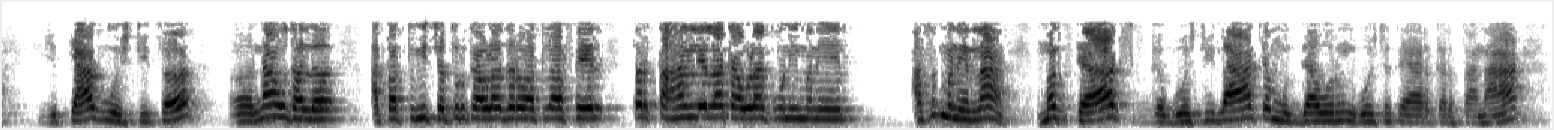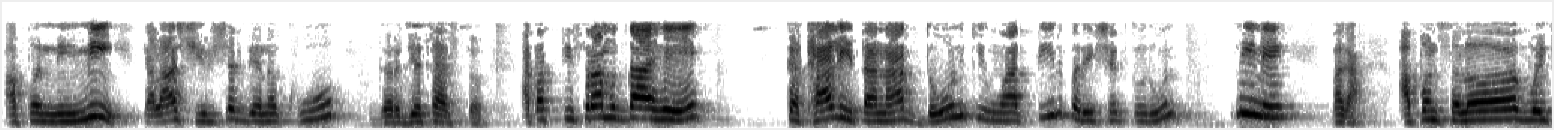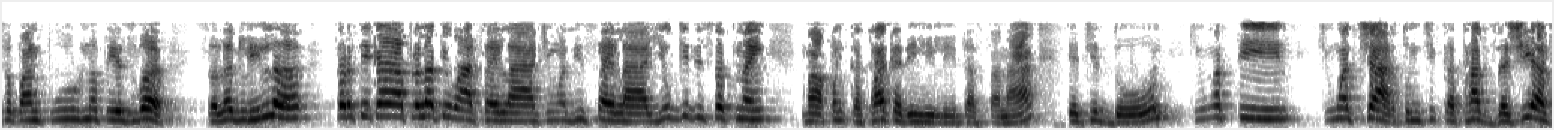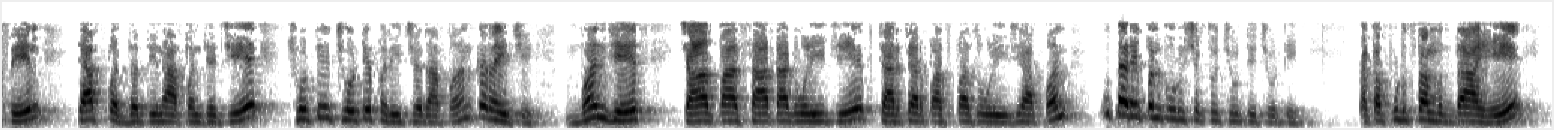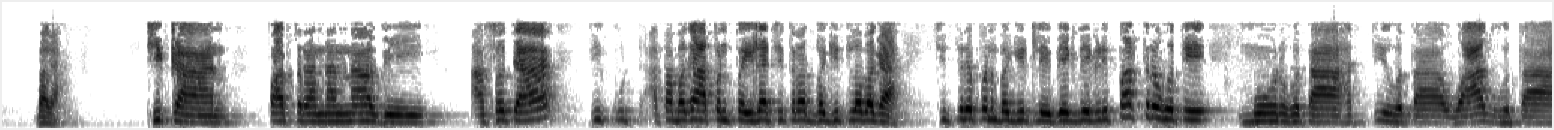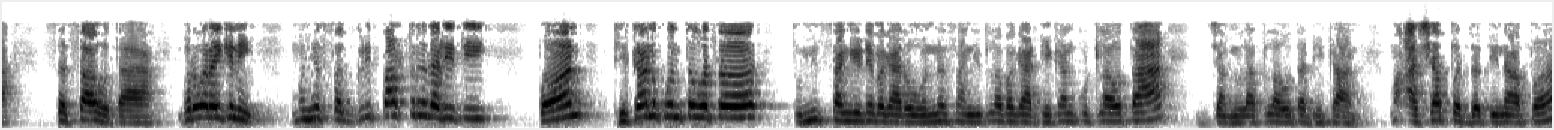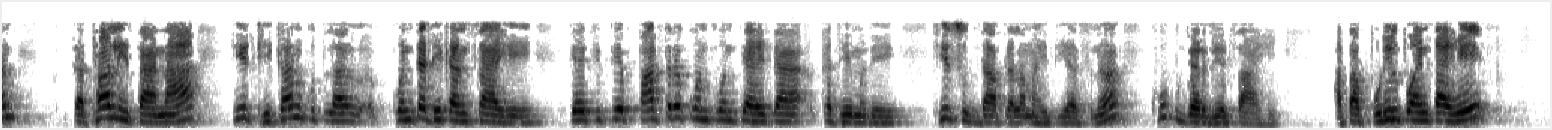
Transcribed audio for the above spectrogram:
त्या गोष्टीचं नाव झालं. आता तुम्ही चतुर कावळा जर वाचला असेल तर तहानलेला कावळा कोणी म्हणेल? असंच म्हणेल ना? मग त्याच गोष्टीला त्या मुद्द्यावरून गोष्ट तयार करताना आपण नेहमी त्याला शीर्षक देणं खूप गरजेचं असतं. आता तिसरा मुद्दा आहे कथा लिहिताना दोन किंवा तीन परीक्षेत करून लिहिणे. बघा आपण सलग वयचं पान पूर्ण पेजवर सलग लिहिलं तर ते काय आपल्याला ते वाचायला किंवा दिसायला योग्य दिसत नाही. मग आपण कथा कधीही लिहित असताना त्याची दोन किंवा तीन किंवा चार तुमची कथा जशी असेल त्या पद्धतीने आपण त्याचे छोटे छोटे परिच्छेद आपण करायचे. म्हणजेच चार पाच सात आठ ओळीचे चार चार पाच पाच ओळीचे आपण उतारे पण करू शकतो छोटे छोटे. आता पुढचा मुद्दा आहे बघा. ठिकाण पात्रांना नावे असं त्या ती कुठ आता बघा आपण पहिल्या चित्रात बघितलं बघा. चित्रे पण बघितले वेगवेगळी पात्र होते. मोर होता हत्ती होता वाघ होता ससा होता. बरोबर आहे की नाही? मग हे सगळी पात्र झाली ती. पण ठिकाण कोणतं होतं? तुम्हीच सांगितले बघा रोहननं सांगितलं बघा ठिकाण कुठला होता? जंगलातला होता ठिकाण. मग अशा पद्धतीनं आपण कथा लिहिताना ते ठिकाण कुठला कोणत्या ठिकाणचं आहे? ते तिथे पात्र कोणकोणते आहे त्या कथेमध्ये? ही सुद्धा आपल्याला माहिती असणं खूप गरजेचं आहे. आता पुढील पॉइंट आहे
